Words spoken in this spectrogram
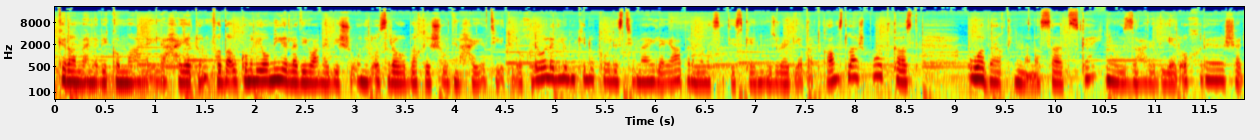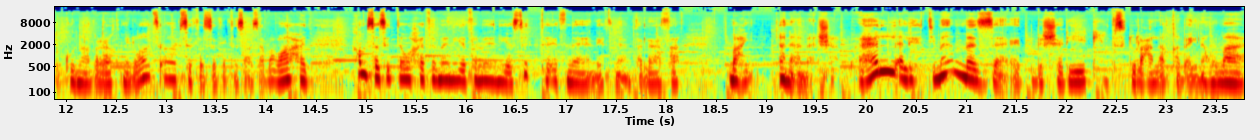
الكرام أهلا بكم معنا إلى حياتنا فضاؤكم اليومي الذي يعنى بشؤون الأسرة وباقي الشؤون الحياتيه الأخرى والذي يمكنكم الاستماع اليه عبر منصة سكاي نيوز dot com slash بودكاست وباقي منصات سكاي نيوز العربية الأخرى شاركونا عبر رقم الواتساب 00971 561 88 6223 معي أنا أمال شاب. هل الاهتمام الزائد بالشريك يفسد العلاقة بينهما؟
